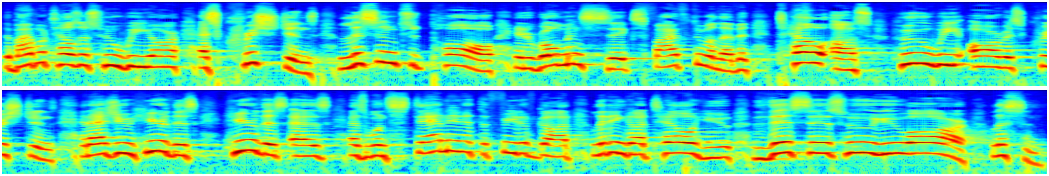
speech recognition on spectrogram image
The Bible tells us who we are as Christians. Listen to Paul in Romans 6, 5 through 11, tell us who we are as Christians. And as you hear this, hear this as, as when standing at the feet of God, letting God tell you, this is who you are. Listen.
